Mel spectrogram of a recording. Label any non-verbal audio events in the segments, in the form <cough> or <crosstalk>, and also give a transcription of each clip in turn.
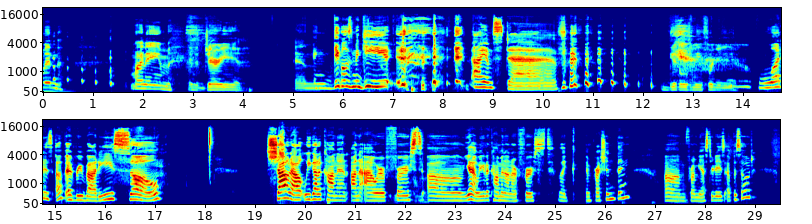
Gentlemen, my name is Jerry, and And Giggles McGee. <laughs> I am Steph. <laughs> giggles me for you. what is up, everybody? So, shout out. We got a comment on our first, um, yeah, we got a comment on our first, like, impression thing um, Mhm. from yesterday's episode.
